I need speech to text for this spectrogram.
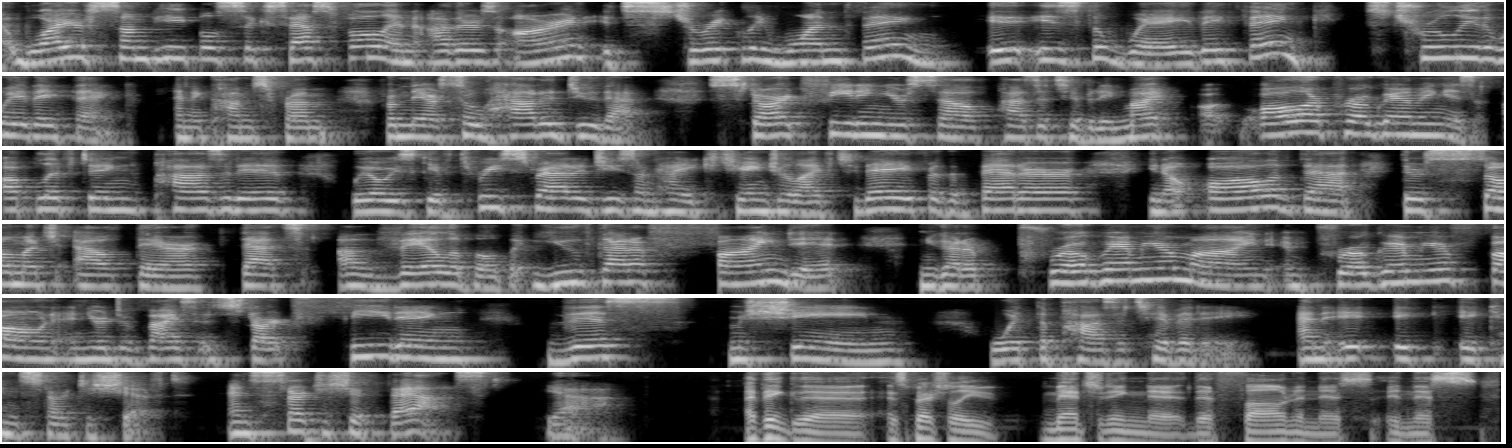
why are some people successful and others aren't? It's strictly one thing. It is the way they think. It's truly the way they think and it comes from from there. So how to do that? Start feeding yourself positivity. My all our programming is uplifting positive. We always give three strategies on how you can change your life today for the better. You know all of that there's so much out there that's available but you've got to find it and you got to program your mind and program your phone and your device and start feeding this machine with the positivity and it, it it can start to shift and start to shift fast. Yeah. I think the especially mentioning the the phone in this in this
